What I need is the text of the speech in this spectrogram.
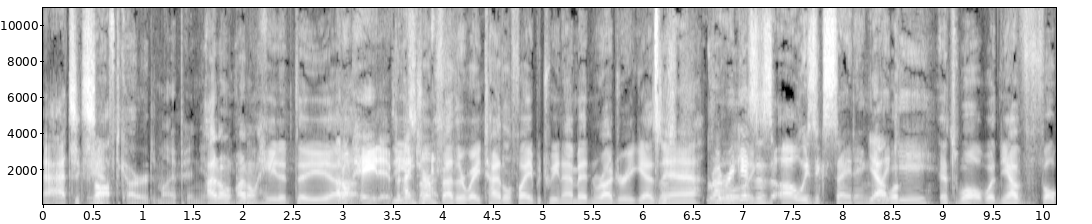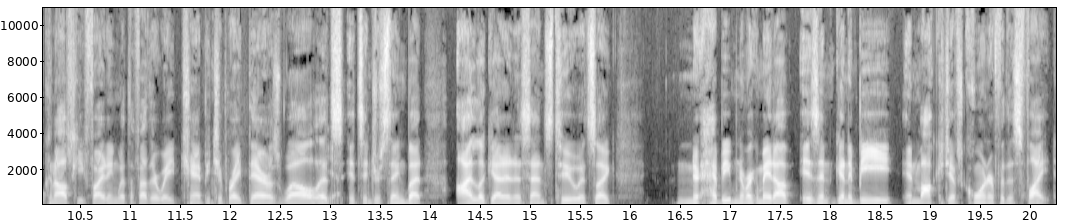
Ah, it's a soft card in my opinion. I don't. I don't hate it. The uh, I don't hate it, The but it's interim not- featherweight title fight between Emmett and Rodriguez. Is Yeah. cool, Rodriguez like- is always exciting. Yeah, like well, he, It's well when you have Volkanovski fighting with the featherweight championship right there as well. It's it's interesting, but I look at it in a sense too. It's like N- Khabib Nurmagomedov isn't going to be in Makhachev's corner for this fight.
